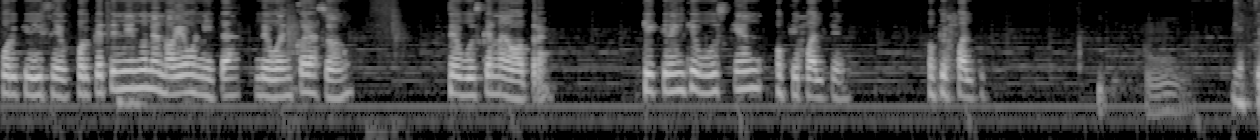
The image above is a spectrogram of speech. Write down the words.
porque dice, ¿por qué teniendo una novia bonita, de buen corazón, se buscan a otra? ¿Qué creen que busquen o que falten? O que falte. Uh, Ok.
